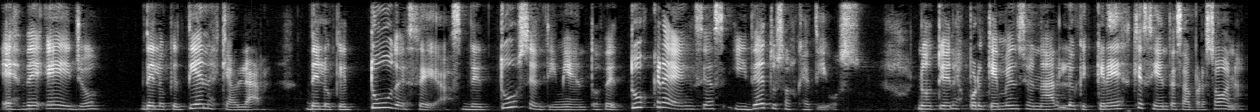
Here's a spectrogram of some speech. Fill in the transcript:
Es de ello de lo que tienes que hablar, de lo que tú deseas, de tus sentimientos, de tus creencias y de tus objetivos. No tienes por qué mencionar lo que crees que siente esa persona,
